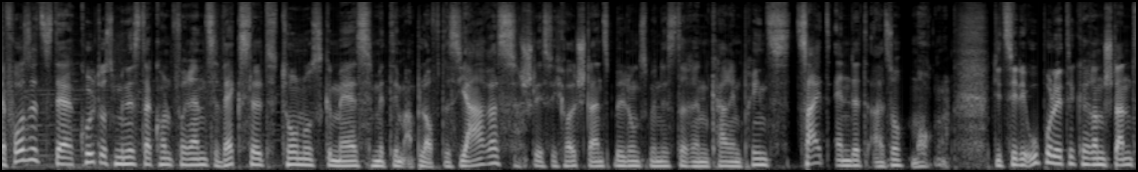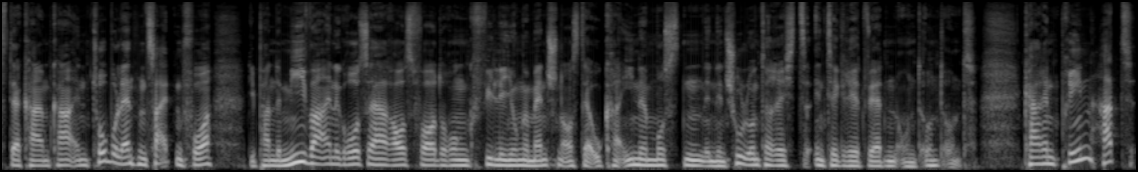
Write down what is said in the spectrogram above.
Der Vorsitz der Kultusministerkonferenz wechselt turnusgemäß mit dem Ablauf des Jahres. Schleswig-Holsteins Bildungsministerin Karin Prins Zeit endet also morgen. Die CDU-Politikerin stand der KMK in turbulenten Zeiten vor. Die Pandemie war eine große Herausforderung. Viele junge Menschen aus der Ukraine mussten in den Schulunterricht integriert werden und, und, und. Karin Prien hat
